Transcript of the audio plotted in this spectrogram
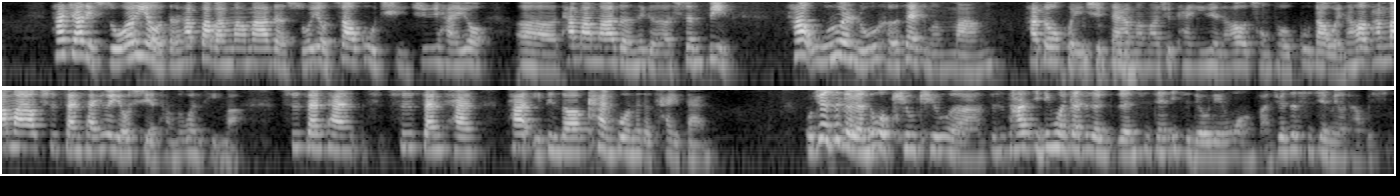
他家里所有的他爸爸妈妈的所有照顾起居，还有呃他妈妈的那个生病，他无论如何再怎么忙，他都回去带他妈妈去看医院，然后从头顾到尾。然后他妈妈要吃三餐，因为有血糖的问题嘛，吃三餐吃三餐，他一定都要看过那个菜单。我觉得这个人如果 QQ 了啊，就是他一定会在这个人世间一直流连忘返，觉得这世界没有他不行。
